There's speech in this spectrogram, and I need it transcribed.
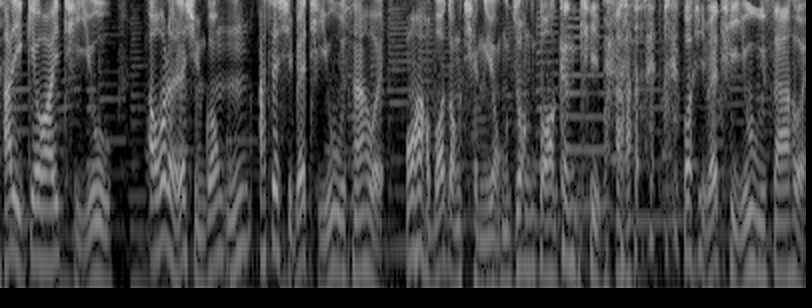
啊，你叫我去体悟，啊，我着咧想讲，嗯，啊，这是要体悟啥货？我好不懂穿泳装弹钢琴啊，我是要体悟啥货？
